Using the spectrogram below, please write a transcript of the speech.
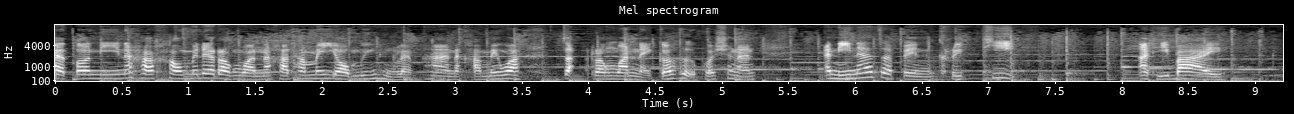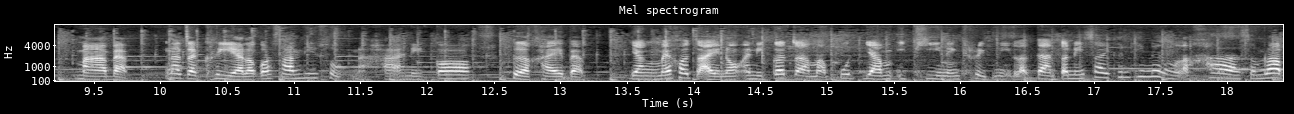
8 ตอนนี้นะคะ เขาไม่ได้รางวัลนะคะ ถ้าไม่ยอมวิ่งถึงแลบ5นะคะ ไม่ว่าจะรางวัลไหนก็เหอะเพราะฉะนั้นอันนี้น่าจะเป็นคลิปที่อธิบายมาแบบน่าจะเคลียร์แล้วก็สั้นที่สุดนะคะ อันนี้ก็เผื่อใครแบบยังไม่เข้าใจเนาะ อันนี้ก็จะมาพูดย้ำอีกทีในคลิปนี้และกัน ตอนนี้ใส่ขึ้นที่1แล้วค่ะสำหรับ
